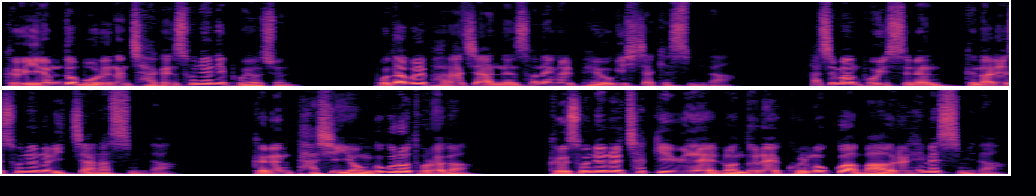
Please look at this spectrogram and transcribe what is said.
그 이름도 모르는 작은 소년이 보여준 보답을 바라지 않는 선행을 배우기 시작했습니다. 하지만 보이스는 그날의 소년을 잊지 않았습니다. 그는 다시 영국으로 돌아가 그 소년을 찾기 위해 런던의 골목과 마을을 헤맸습니다.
